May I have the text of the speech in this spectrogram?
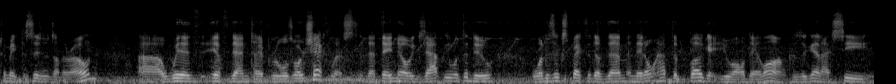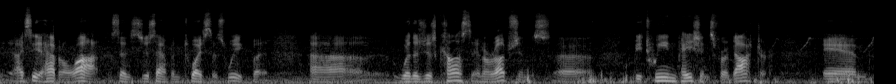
to make decisions on their own uh, with if then type rules or checklists that they know exactly what to do, what is expected of them, and they don't have to bug at you all day long. Because again, I see I see it happen a lot. I said it's just happened twice this week, but uh, where there's just constant interruptions uh, between patients for a doctor, and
